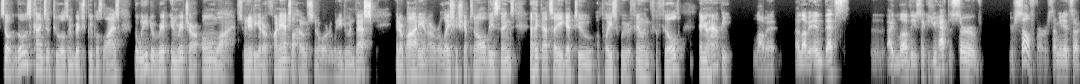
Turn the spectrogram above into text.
So those kinds of tools enrich people's lives, but we need to ri- enrich our own lives. We need to get our financial house in order. We need to invest in our body and our relationships and all these things. I think that's how you get to a place where you're feeling fulfilled and you're happy. Love it. I love it. And that's, I love that you say, because you have to serve yourself first. I mean, it's a,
